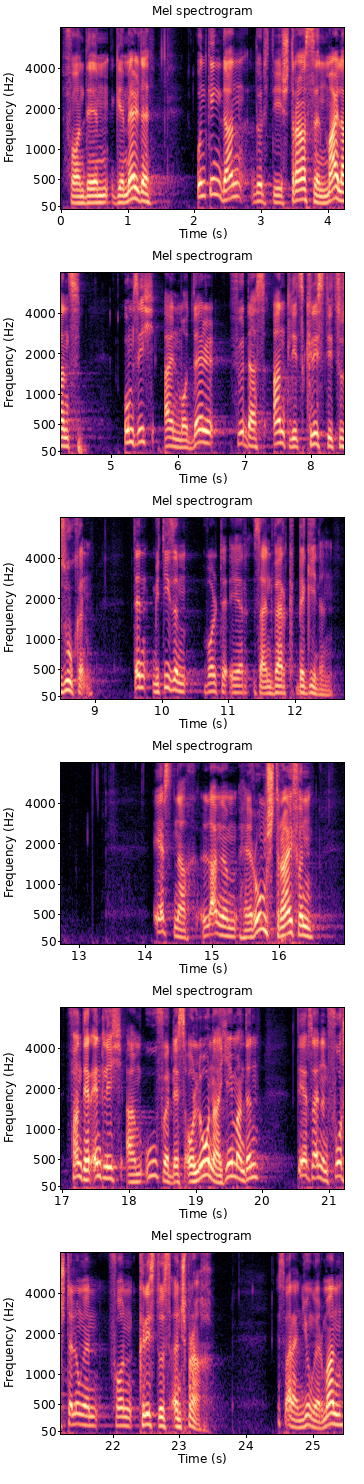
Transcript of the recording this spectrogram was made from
von dem Gemälde und ging dann durch die Straßen Mailands, um sich ein Modell für das Antlitz Christi zu suchen, denn mit diesem wollte er sein Werk beginnen. Erst nach langem Herumstreifen fand er endlich am Ufer des Olona jemanden, der seinen Vorstellungen von Christus entsprach. Es war ein junger Mann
